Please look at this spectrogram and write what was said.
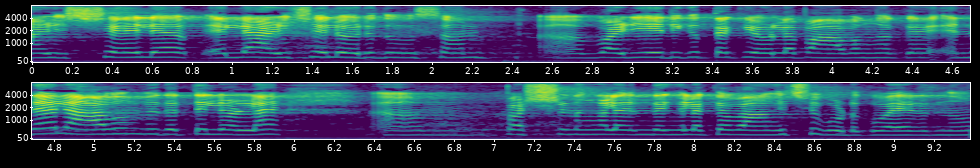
ആഴ്ചയിൽ എല്ലാ ആഴ്ചയിലും ഒരു ദിവസം വഴിയരികത്തൊക്കെയുള്ള പാവങ്ങൾക്ക് എന്നാലാവും വിധത്തിലുള്ള ഭക്ഷണങ്ങൾ എന്തെങ്കിലുമൊക്കെ വാങ്ങിച്ചു കൊടുക്കുമായിരുന്നു.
